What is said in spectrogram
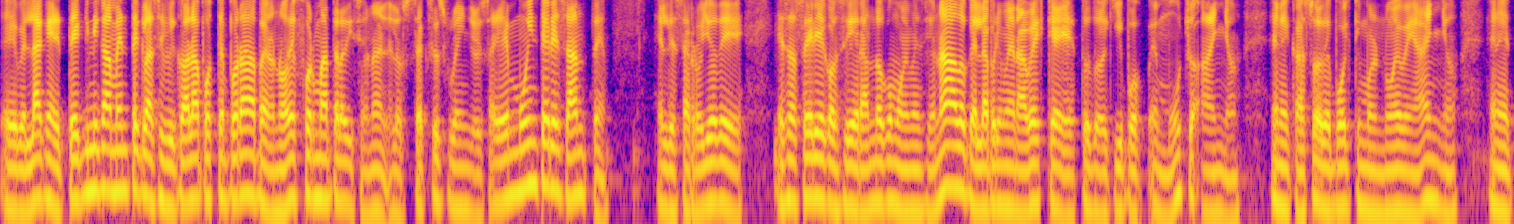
eh, ¿verdad? Que técnicamente clasificó a la postemporada, pero no de forma tradicional, los Texas Rangers. Ahí es muy interesante el desarrollo de esa serie, considerando, como he mencionado, que es la primera vez que estos dos equipos en muchos años, en el caso de Baltimore, nueve años, en el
